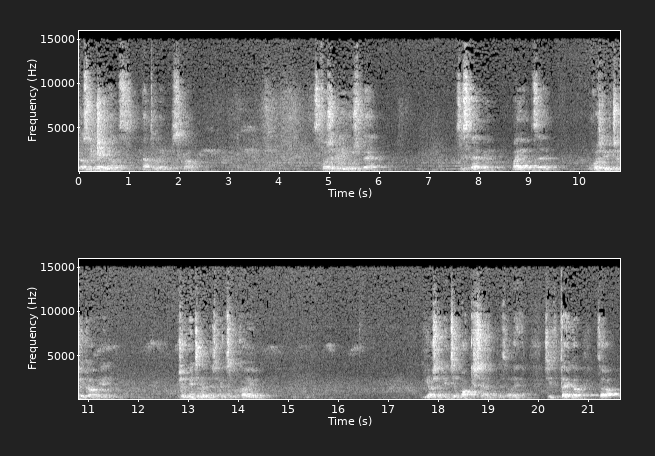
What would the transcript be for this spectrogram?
rozumiejąc naturę ludzką, stworzyli różne systemy mające umożliwić człowiekowi osiągnięcie wewnętrznego spokoju i osiągnięcie moksy albo wyzwolenia, czyli tego, co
